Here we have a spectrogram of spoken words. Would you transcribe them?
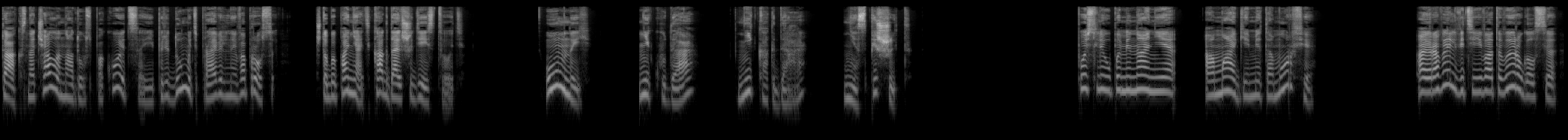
Так, сначала надо успокоиться и придумать правильные вопросы, чтобы понять, как дальше действовать. Умный никуда, никогда не спешит. После упоминания о маге-метаморфе Айравель витиевато выругался —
